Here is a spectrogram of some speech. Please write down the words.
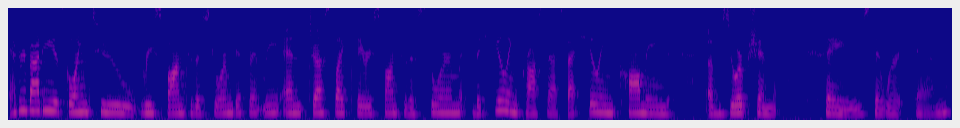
everybody is going to respond to the storm differently, and just like they respond to the storm, the healing process, that healing, calming, absorption phase that we're in,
